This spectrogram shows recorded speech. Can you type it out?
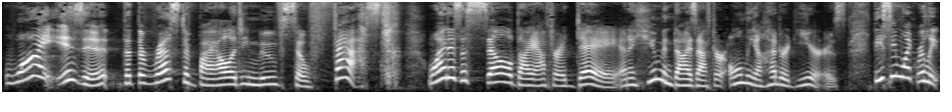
why is it that the rest of biology moves so fast? Why does a cell die after a day and a human dies after only 100 years? These seem like really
